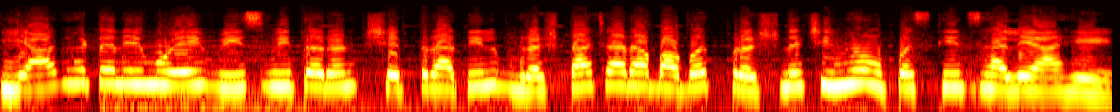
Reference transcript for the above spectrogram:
या घटनेमुळे वीज वितरण क्षेत्रातील भ्रष्टाचाराबाबत प्रश्नचिन्ह उपस्थित झाले आहे.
